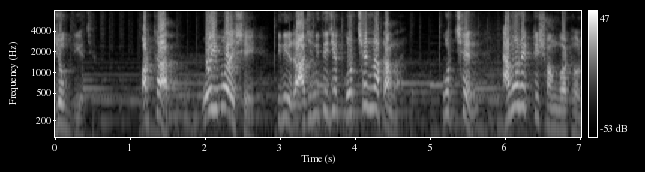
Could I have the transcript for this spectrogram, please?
যোগ দিয়েছেন। অর্থাৎ ওই বয়সে তিনি রাজনীতি যে করছেন না তা নয়, করছেন এমন একটি সংগঠন,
